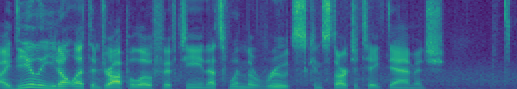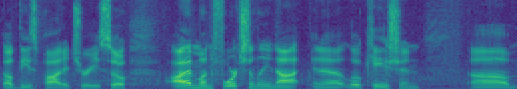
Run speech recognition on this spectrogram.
ideally, you don't let them drop below 15. That's when the roots can start to take damage of these potted trees. So I'm unfortunately not in a location um,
